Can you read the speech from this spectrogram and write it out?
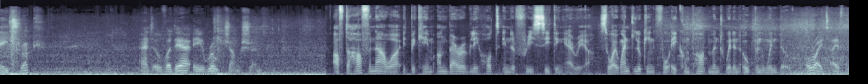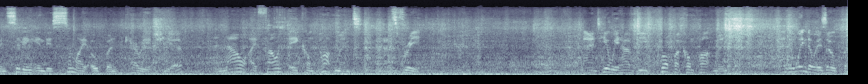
a truck and over there a road junction. After half an hour, it became unbearably hot in the free seating area, so I went looking for a compartment with an open window. Alright, I've been sitting in this semi-open carriage here, and now I found a compartment that's free. Here we have the proper compartment, and the window is open.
